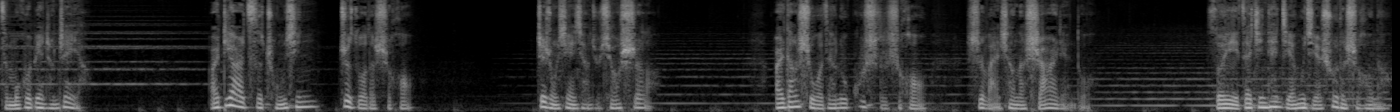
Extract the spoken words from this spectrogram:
怎么会变成这样。而第二次重新。制作的时候，这种现象就消失了。而当时我在录故事的时候是晚上的十二点多，所以在今天节目结束的时候呢，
